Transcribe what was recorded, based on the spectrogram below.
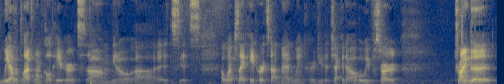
we have a platform called Hate Hurts. Um, you know, uh, it's it's a website hatehurts.net. We encourage you to check it out. But we've started trying to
